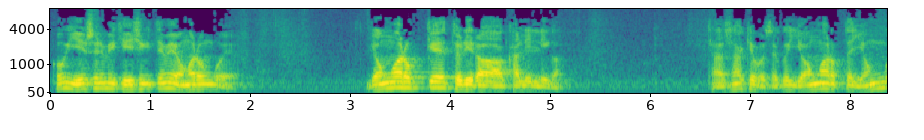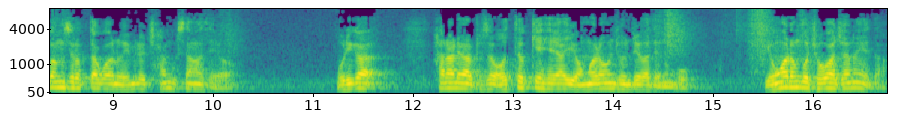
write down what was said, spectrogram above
거기 예수님이 계시기 때문에 영화로운 거예요. 영화롭게 되리라 갈릴리가. 잘 생각해 보세요. 그 영화롭다, 영광스럽다고 하는 의미를 잘 묵상하세요. 우리가 하나님 앞에서 어떻게 해야 영화로운 존재가 되는고? 영화로운 거 좋아하잖아요, 다.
